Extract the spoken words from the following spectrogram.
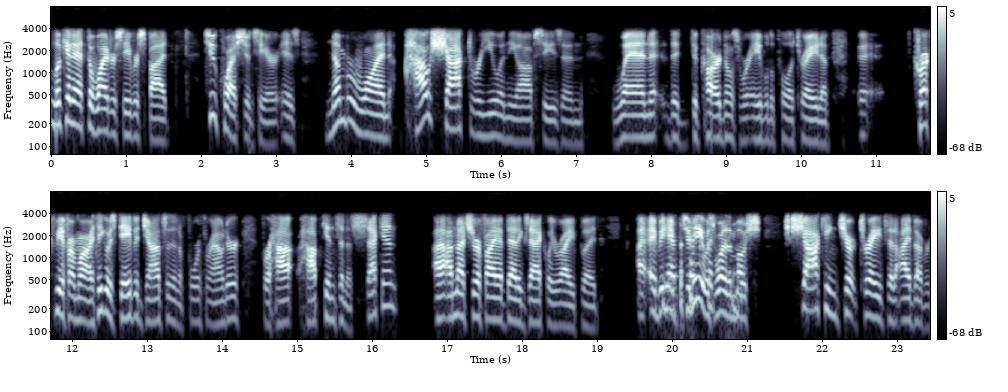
Looking at the wide receiver spot, two questions here is number one, how shocked were you in the off season when the the Cardinals were able to pull a trade of? Uh, correct me if I'm wrong. I think it was David Johnson in a fourth rounder for Hopkins in a second. I, am not sure if I have that exactly right, but I, I mean, yeah, to me, it was one of the most shocking tra- trades that I've ever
